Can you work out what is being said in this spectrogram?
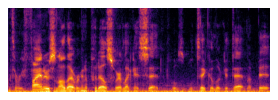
The refiners and all that we're going to put elsewhere, like I said. We'll, we'll take a look at that in a bit.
